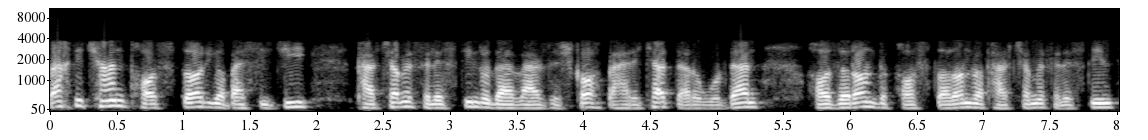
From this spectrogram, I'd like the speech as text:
وقتی چند پاسدار یا بسیجی پرچم فلسطین رو در ورزشگاه به حرکت در آوردن حاضران به پاسداران و پرچم فلسطین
